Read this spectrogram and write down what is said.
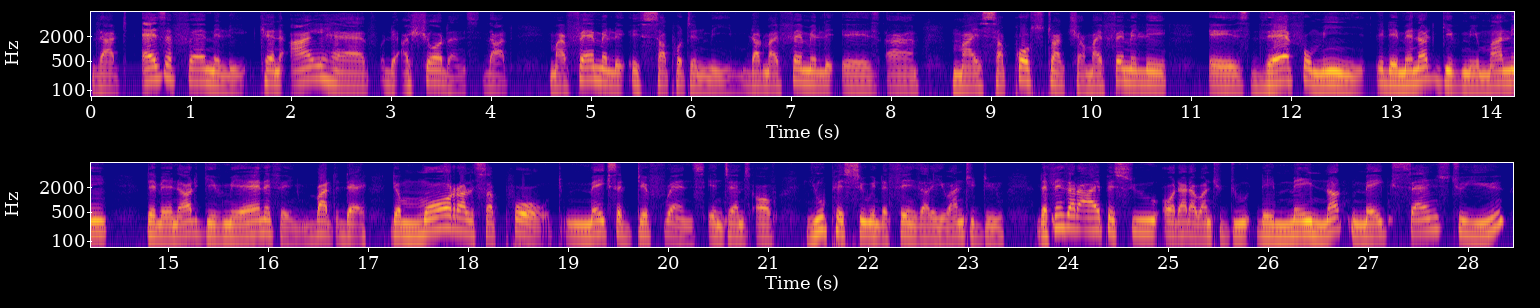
that as a family can I have the assurance that my family is supporting me that my family is um my support structure my family is there for me they may not give me money they may not give me anything but the the moral support makes a difference in terms of you pursuing the things that you want to do the things that i pursue or that i want to do they may not make sense to you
